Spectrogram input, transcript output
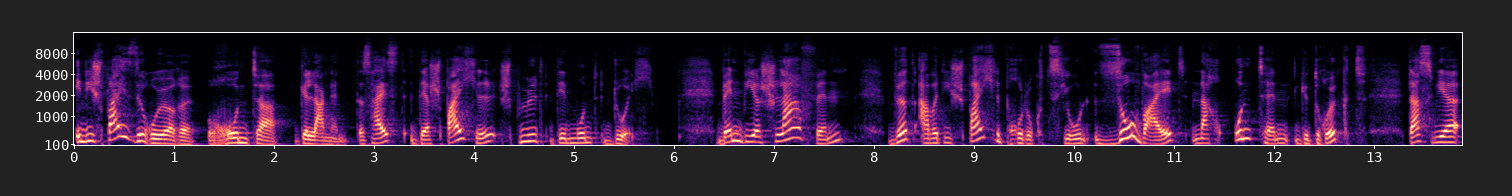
in die Speiseröhre runter gelangen. Das heißt, der Speichel spült den Mund durch. Wenn wir schlafen, wird aber die Speichelproduktion so weit nach unten gedrückt, dass wir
